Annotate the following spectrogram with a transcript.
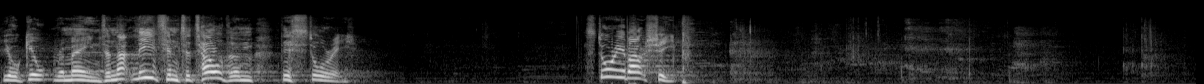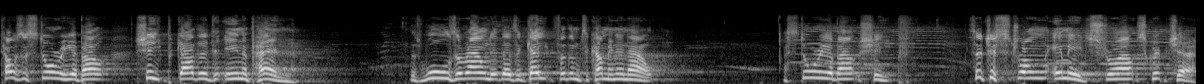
your guilt remains. And that leads him to tell them this story. Story about sheep. tells a story about sheep gathered in a pen. There's walls around it, there's a gate for them to come in and out. A story about sheep. Such a strong image throughout Scripture.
